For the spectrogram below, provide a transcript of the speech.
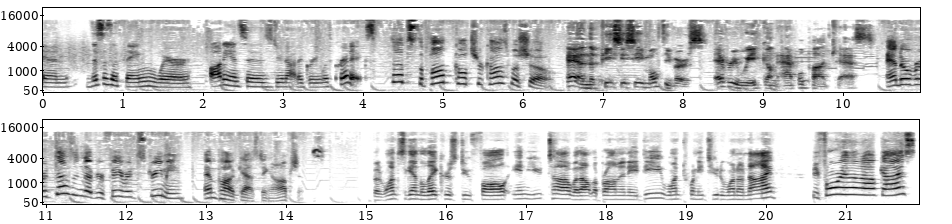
and this is a thing where audiences do not agree with critics. That's the Pop Culture Cosmos Show. And the PCC Multiverse, every week on Apple Podcasts. And over a dozen of your favorite streaming and podcasting options. But once again, the Lakers do fall in Utah without LeBron and AD, 122 to 109. Before we head out, guys,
